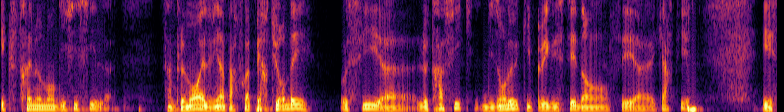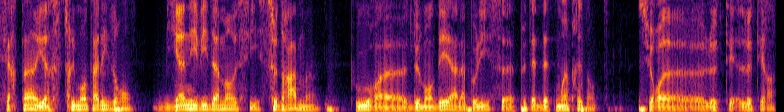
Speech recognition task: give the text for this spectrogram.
extrêmement difficiles. Simplement, elle vient parfois perturber aussi le trafic, disons-le, qui peut exister dans ces quartiers. Et certains instrumentaliseront bien évidemment aussi ce drame pour euh, demander à la police euh, peut-être d'être moins présente sur euh, le, terrain,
